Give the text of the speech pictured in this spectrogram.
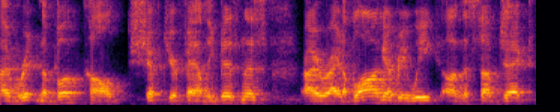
I've written a book called Shift Your Family Business. I write a blog every week on the subject.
